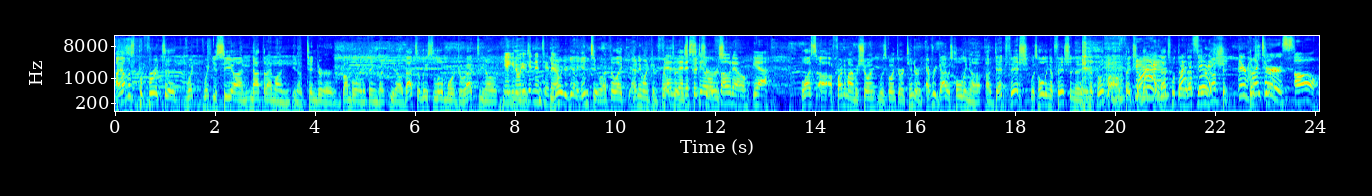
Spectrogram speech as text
I almost prefer it to what what you see on. Not that I'm on, you know, Tinder or Bumble or anything, but you know, that's at least a little more direct. You know. Yeah, you know what you're getting into You know what you're getting into. I feel like anyone can filter Rather than a these still pictures. photo. Yeah. Plus, uh, a friend of mine was showing was going through our Tinder, and every guy was holding a, a dead fish. Was holding a fish in the in the profile picture. That- that's what they're. Why the that's the fish? introduction. They're, They're- hunters. Oh,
